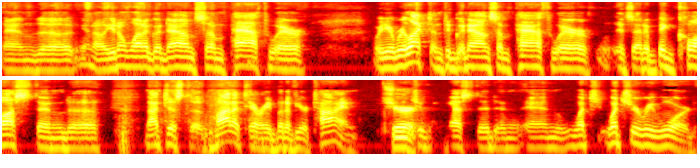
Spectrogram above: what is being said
and uh, you know you don't want to go down some path where where you're reluctant to go down some path where it's at a big cost and uh, not just monetary, but of your time. Sure. That you've invested, and and what's what's your reward,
